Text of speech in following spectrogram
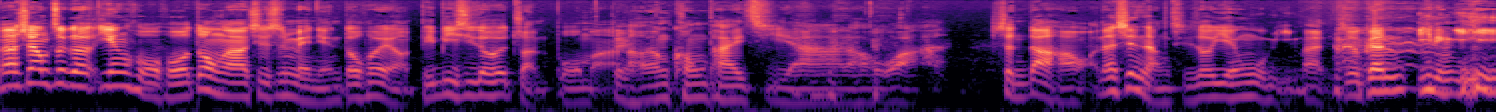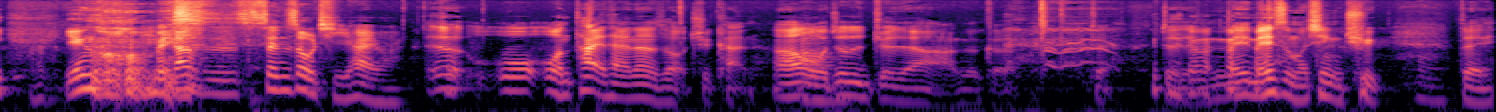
那像这个烟火活动啊，其实每年都会有，BBC 都会转播嘛，然后用空拍机啊，然后哇，盛大豪华，那现场其实都烟雾弥漫，就跟一零一 烟火没当时深受其害吧？呃，我我太太那时候去看，然后我就是觉得啊，那个 对。对对，没没什么兴趣。对，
